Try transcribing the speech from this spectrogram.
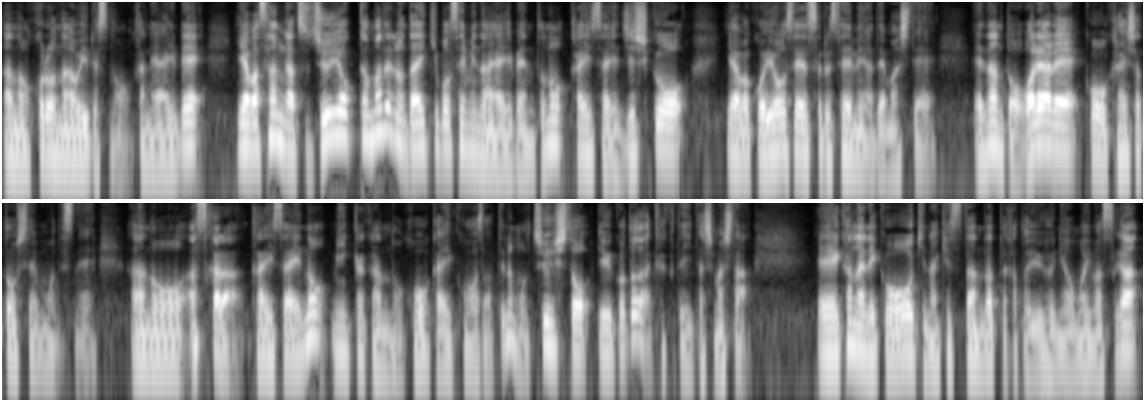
あの、コロナウイルスの兼ね合いで、いわば3月14日までの大規模セミナーやイベントの開催自粛を、いわばこう要請する声明が出まして、えなんと我々、こう会社としてもですね、あの、明日から開催の3日間の公開講座っていうのも中止ということが確定いたしました。えー、かなりこう大きな決断だったかというふうには思いますが、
